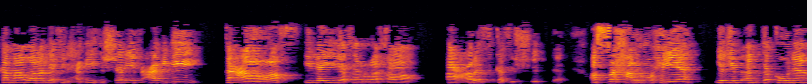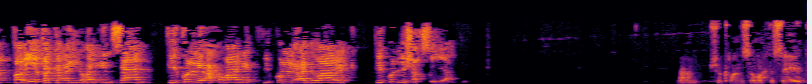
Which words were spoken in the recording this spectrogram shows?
كما ورد في الحديث الشريف عبدي تعرف إلي في الرخاء. أعرفك في الشدة. الصحة الروحية يجب أن تكون طريقك أيها الإنسان في كل أحوالك في كل أدوارك في كل شخصياتك. نعم شكرا سماحة السيد.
